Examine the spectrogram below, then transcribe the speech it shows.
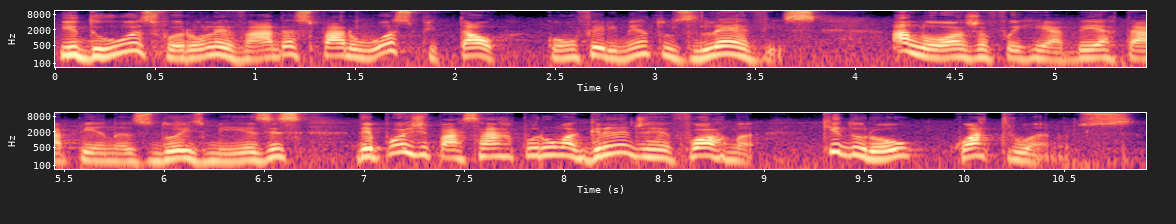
e duas foram levadas para o hospital com ferimentos leves. A loja foi reaberta há apenas dois meses, depois de passar por uma grande reforma que durou quatro anos.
